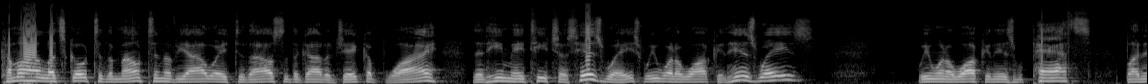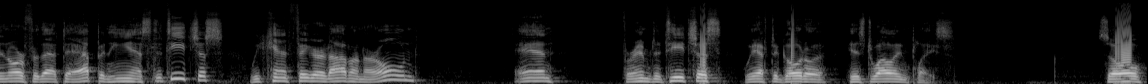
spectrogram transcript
Come on, let's go to the mountain of Yahweh, to the house of the God of Jacob. Why? That he may teach us his ways. We want to walk in his ways, we want to walk in his paths. But in order for that to happen, he has to teach us. We can't figure it out on our own. And for him to teach us, we have to go to his dwelling place. So,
